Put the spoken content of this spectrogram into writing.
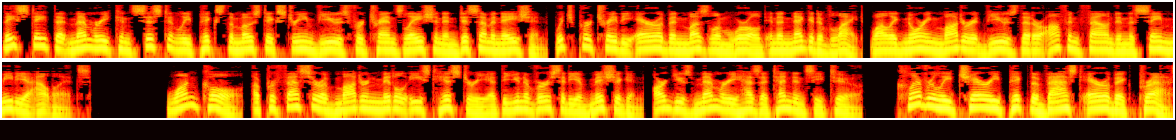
They state that MEMRI consistently picks the most extreme views for translation and dissemination, which portray the Arab and Muslim world in a negative light, while ignoring moderate views that are often found in the same media outlets. Juan Cole, a professor of modern Middle East history at the University of Michigan, argues MEMRI has a tendency to cleverly cherry-pick the vast Arabic press,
